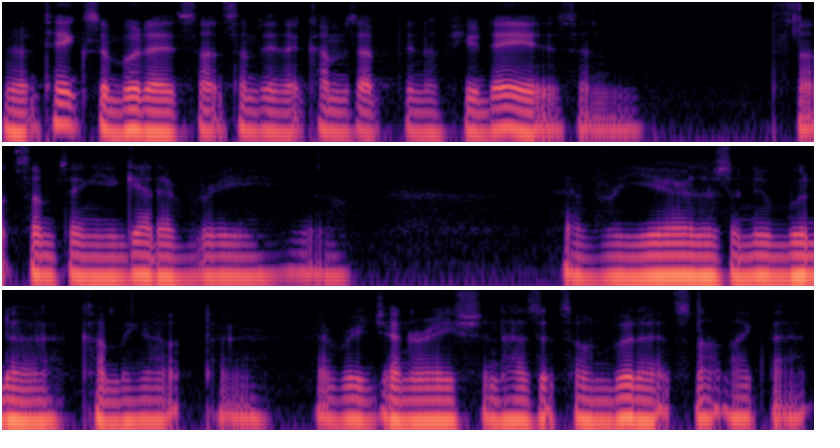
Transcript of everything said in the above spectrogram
You know, it takes a Buddha, it's not something that comes up in a few days, and it's not something you get every, you know, every year there's a new Buddha coming out, or every generation has its own Buddha. It's not like that.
